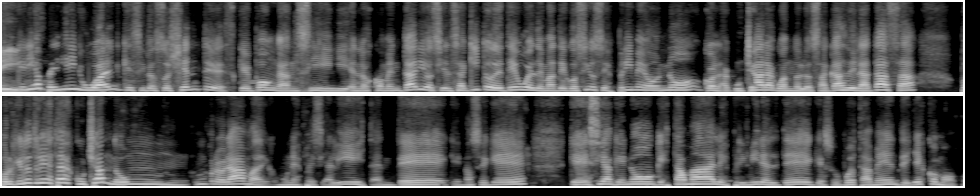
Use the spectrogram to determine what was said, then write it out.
Quería pedir igual que si los oyentes que pongan si en los comentarios si el saquito de té o el de mate cocido se exprime o no con la cuchara cuando lo sacás de la taza, porque el otro día estaba escuchando un, programa de como un especialista en té, que no sé qué, que decía que no, que está mal exprimir el té, que supuestamente, y es como,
